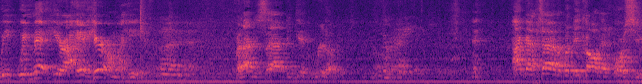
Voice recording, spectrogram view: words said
we, we met here, I had hair on my head. Uh-huh. But I decided to get rid of it. I got tired of what they call that horseshoe.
